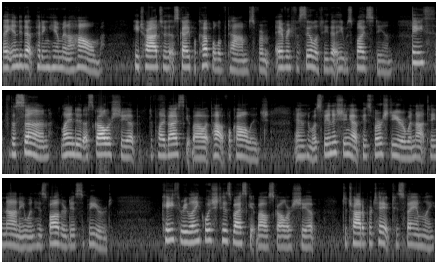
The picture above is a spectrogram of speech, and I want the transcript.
They ended up putting him in a home. He tried to escape a couple of times from every facility that he was placed in. Keith, the son, landed a scholarship to play basketball at Pikeville College and was finishing up his first year when 1990 when his father disappeared. Keith relinquished his basketball scholarship to try to protect his family.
